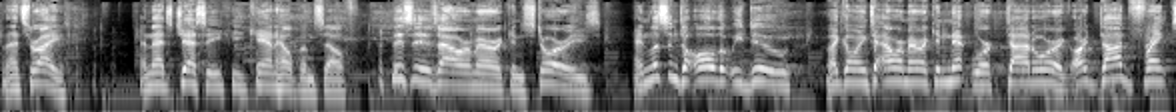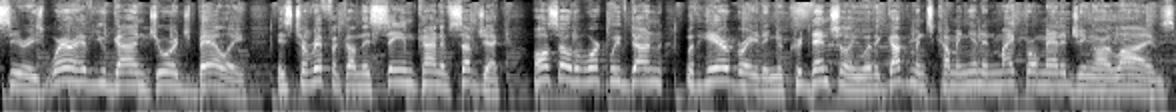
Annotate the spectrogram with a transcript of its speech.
That's right. And that's Jesse. He can't help himself. This is Our American Stories. And listen to all that we do by going to ouramericannetwork.org. Our Dodd Frank series, Where Have You Gone, George Bailey, is terrific on this same kind of subject. Also, the work we've done with hair braiding or credentialing, where the government's coming in and micromanaging our lives.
